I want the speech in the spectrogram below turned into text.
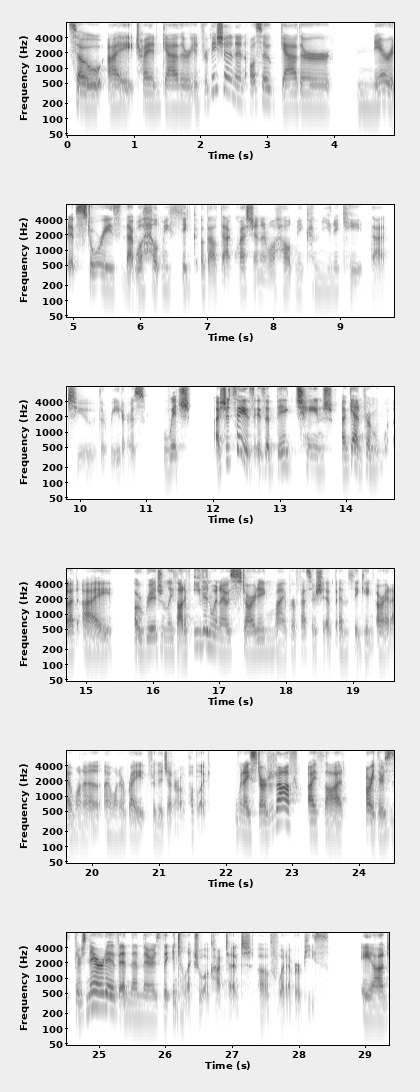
So I try and gather information and also gather narrative stories that will help me think about that question and will help me communicate that to the readers, which I should say is, is a big change, again, from what I originally thought of even when I was starting my professorship and thinking, all right, I wanna I wanna write for the general public. When I started off, I thought, all right, there's there's narrative and then there's the intellectual content of whatever piece. And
